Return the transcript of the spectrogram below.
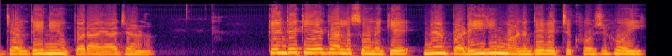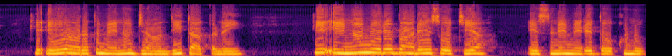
ਜਲਦੀ ਨਹੀਂ ਉੱਪਰ ਆਇਆ ਜਾਣਾ। ਕਹਿੰਦੇ ਕਿ ਇਹ ਗੱਲ ਸੁਣ ਕੇ ਮੈਂ ਬੜੀ ਹੀ ਮਨ ਦੇ ਵਿੱਚ ਖੁਸ਼ ਹੋਈ ਕਿ ਇਹ ਔਰਤ ਮੈਨੂੰ ਜਾਣਦੀ ਤੱਕ ਨਹੀਂ, ਕਿ ਇਹਨਾਂ ਮੇਰੇ ਬਾਰੇ ਸੋਚਿਆ ਇਸ ਨੇ ਮੇਰੇ ਦੁੱਖ ਨੂੰ।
